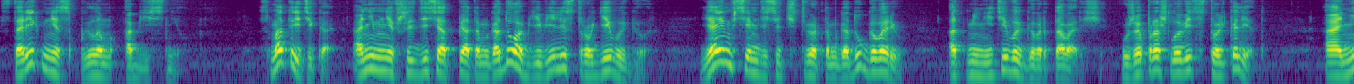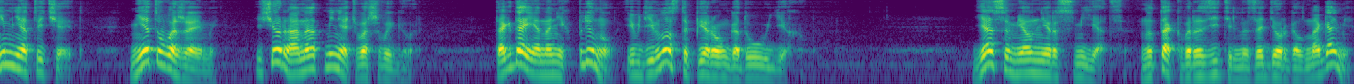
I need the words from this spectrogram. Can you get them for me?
Старик мне с пылом объяснил. Смотрите-ка, они мне в 65 году объявили строгий выговор. Я им в 74 году говорю, отмените выговор, товарищи, уже прошло ведь столько лет. А они мне отвечают, нет, уважаемый, еще рано отменять ваш выговор. Тогда я на них плюнул и в 91 году уехал. Я сумел не рассмеяться, но так выразительно задергал ногами,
